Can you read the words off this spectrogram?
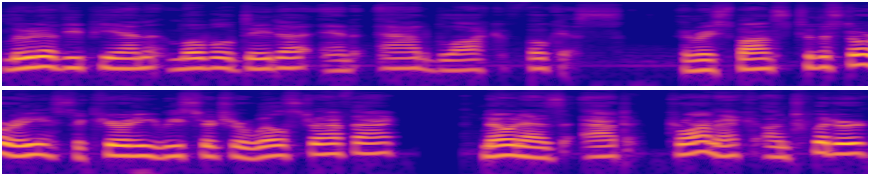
Luna VPN Mobile Data, and AdBlock Focus. In response to the story, security researcher Will Strafach, known as at Chronic on Twitter,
